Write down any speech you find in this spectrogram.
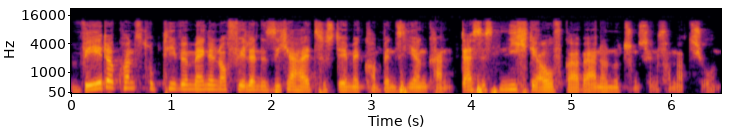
weder konstruktive Mängel noch fehlende Sicherheitssysteme kompensieren kann. Das ist nicht die Aufgabe einer Nutzungsinformation.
